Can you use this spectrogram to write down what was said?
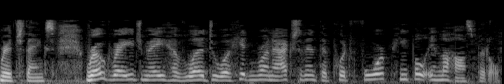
Rich, thanks. Road rage may have led to a hit and run accident that put four people in the hospital.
